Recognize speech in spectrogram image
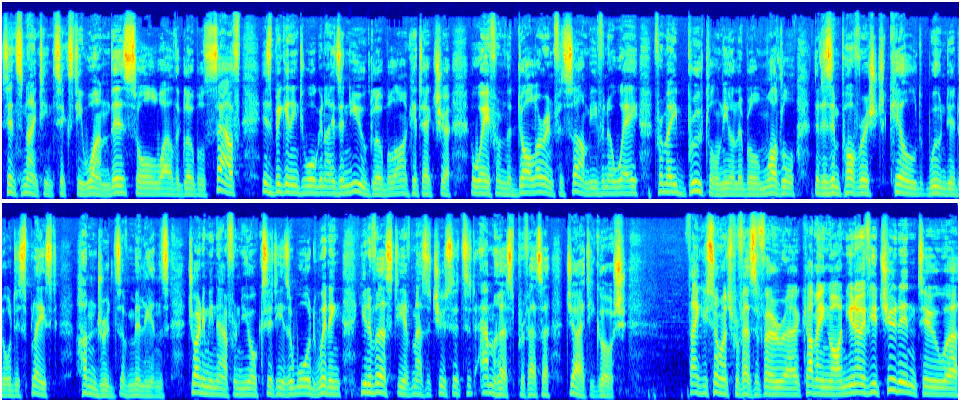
since 1961. This all while the global south is beginning to organize a new global architecture away from the dollar and for some even away from a brutal neoliberal model that has impoverished, killed, wounded, or displaced hundreds of millions. Joining me now from New York City is award winning University of Massachusetts at Amherst professor Jayati Ghosh. Thank you so much, Professor, for uh, coming on. You know, if you tune in to uh,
